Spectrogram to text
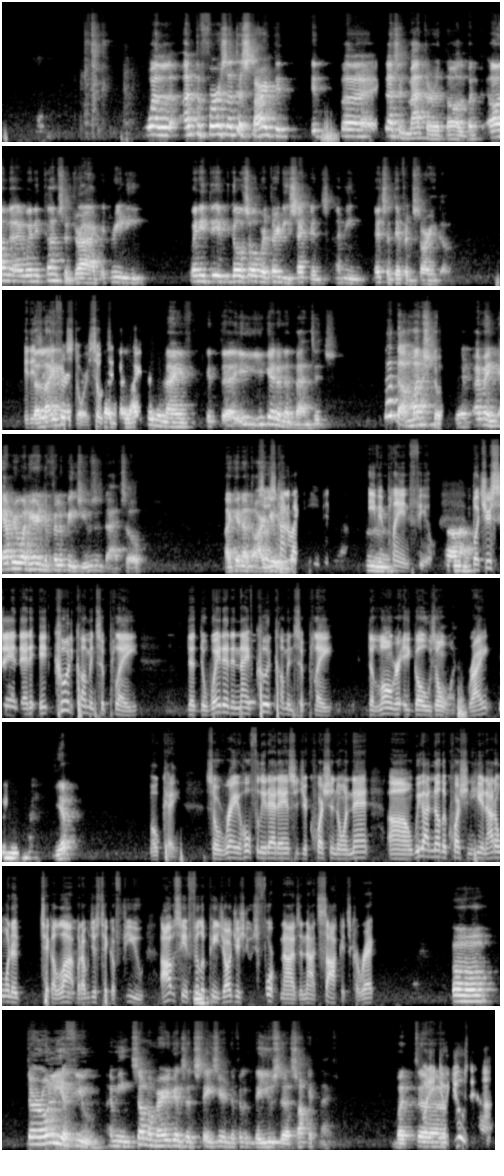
Well, at the first, at the start, it it, uh, it doesn't matter at all. But on uh, when it comes to drag, it really when it, it goes over thirty seconds. I mean, it's a different story though. It is The a different lighter- story. So, But the lighter the knife, it uh, you you get an advantage. Not that much though. I mean, everyone here in the Philippines uses that, so I cannot So argue. it's kind of like even, even Mhm. playing field. Uh, But you're saying that it, it could come into play. The the weight of the knife could come into play the longer it goes on, right? yep. Okay. So Ray, hopefully that answered your question on that. Uh, we got another question here, and I don't want to take a lot, but I would just take a few. Obviously, in Philippines, y'all just use fork knives and not sockets, correct? Uh, there are only a few. I mean, some Americans that stays here in the Philippines, they use the socket knife. But uh, Well, they do use it, huh?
